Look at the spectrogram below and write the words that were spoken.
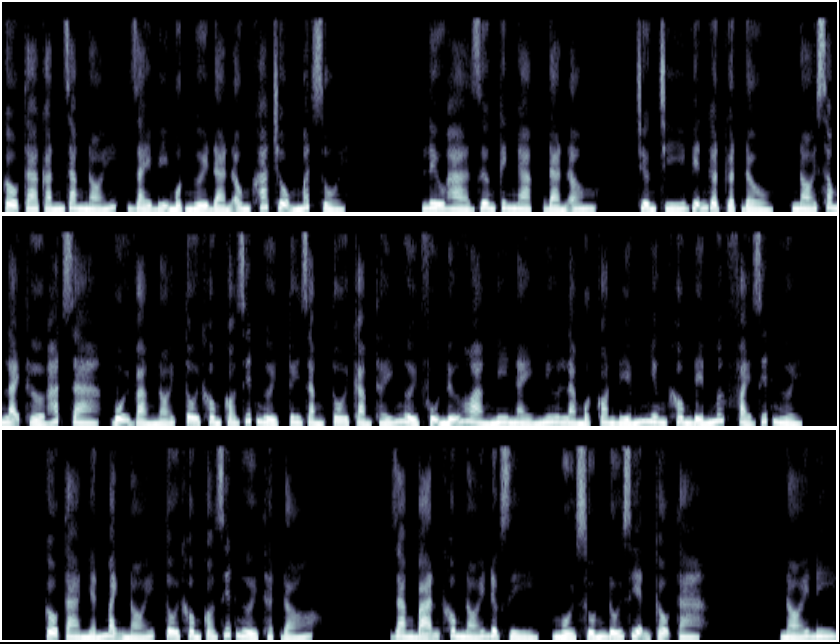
Cậu ta cắn răng nói, giày bị một người đàn ông khác trộm mất rồi. Lưu Hà Dương kinh ngạc, đàn ông. Trương Chí Viễn gật gật đầu, nói xong lại thở hắt ra, vội vàng nói tôi không có giết người tuy rằng tôi cảm thấy người phụ nữ Hoàng Ni này như là một con điếm nhưng không đến mức phải giết người. Cậu ta nhấn mạnh nói tôi không có giết người thật đó. Giang bạn không nói được gì, ngồi xuống đối diện cậu ta. Nói đi,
